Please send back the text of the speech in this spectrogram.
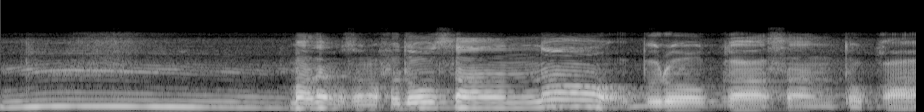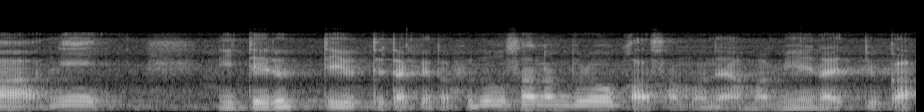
うーん。まあでもその不動産のブローカーさんとかに似てるって言ってたけど不動産のブローカーさんもねあんま見えないっていうか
